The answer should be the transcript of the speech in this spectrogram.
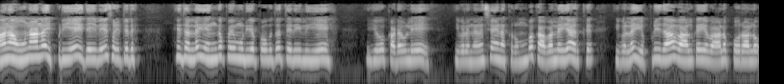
ஆனால் உனானா இப்படியே இதையவே சொல்லிட்டது. இதெல்லாம் எங்கே போய் முடிய போகுதோ தெரியலையே. ஐயோ கடவுளே இவளை நினச்சா எனக்கு ரொம்ப கவலையாக இருக்குது இவளை எப்படி தான் வாழ்க்கையை வாழ போகிறாளோ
